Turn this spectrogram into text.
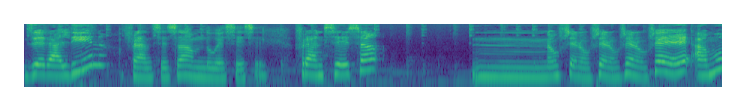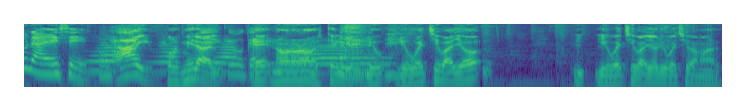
Geraldine, Francesa amb dues S. francesa... mm, No ho sé, no ho sé, no ho sé, no ho sé, eh? Amb una S. Ai, pues mira, eh, no, no, no, és que li, li, li ho he xivat jo, li, ho he xivat jo, li ho he xivat mal.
